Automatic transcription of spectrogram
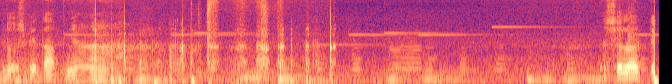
Untuk speed upnya. Masih loading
